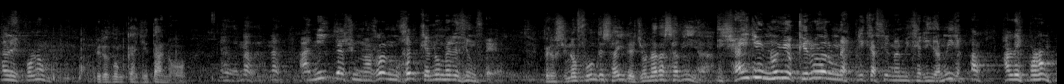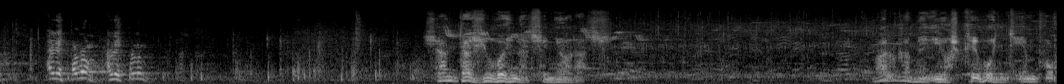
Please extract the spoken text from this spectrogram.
¡Al espolón! Pero, don Cayetano... Nada, nada, nada. Anita es una gran mujer que no merece un feo. Pero si no fue un desaire, yo nada sabía. Desaire no, yo quiero dar una explicación a mi querida amiga. Al, al espolón, al espolón, al espolón. Santas y buenas señoras. Válgame Dios, qué buen tiempo.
